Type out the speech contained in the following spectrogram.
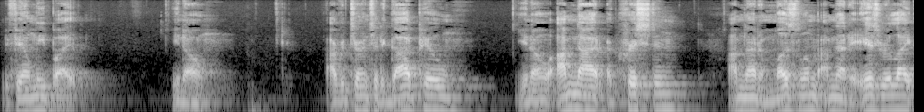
You feel me? But, you know, I returned to the God pill. You know, I'm not a Christian. I'm not a Muslim. I'm not an Israelite.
